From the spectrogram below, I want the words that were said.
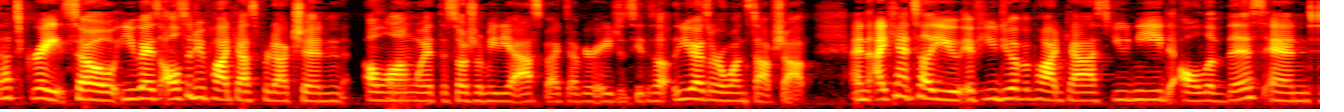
That's great. So you guys also do podcast production along with the social media aspect of your agency. So you guys are a one-stop shop. And I can't tell you if you do have a podcast, you need all of this. And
